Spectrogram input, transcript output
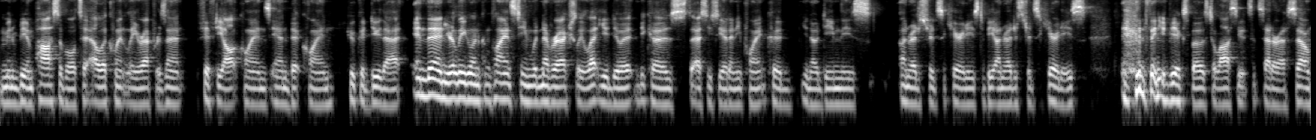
i mean it'd be impossible to eloquently represent 50 altcoins and bitcoin who could do that. And then your legal and compliance team would never actually let you do it because the sec at any point could you know deem these unregistered securities to be unregistered securities and then you'd be exposed to lawsuits et cetera. So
